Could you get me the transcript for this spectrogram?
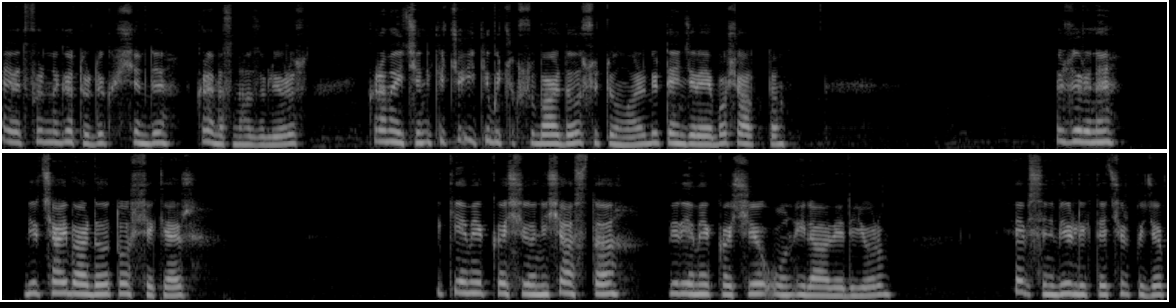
Evet fırına götürdük. Şimdi kremasını hazırlıyoruz. Krema için 2,5 su bardağı sütüm var. Bir tencereye boşalttım. Üzerine bir çay bardağı toz şeker, 2 yemek kaşığı nişasta, 1 yemek kaşığı un ilave ediyorum. Hepsini birlikte çırpacağım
